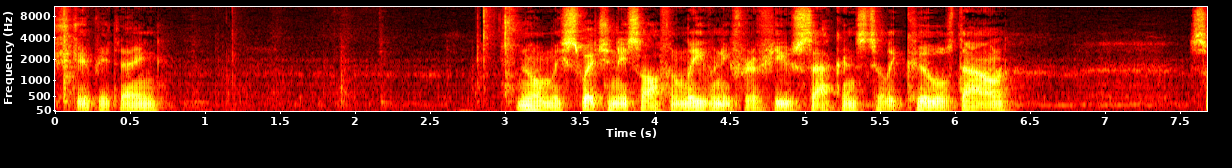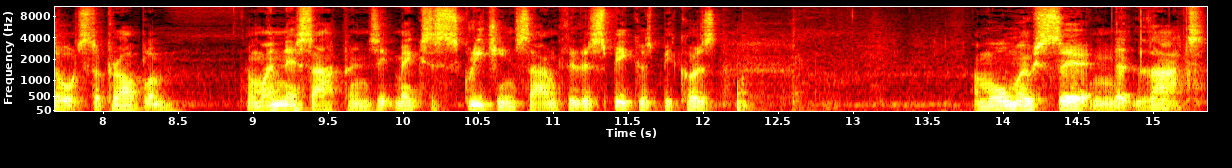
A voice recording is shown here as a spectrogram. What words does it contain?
Stupid thing. Normally switching it off and leaving it for a few seconds till it cools down. So what's the problem? And when this happens it makes a screeching sound through the speakers because I'm almost certain that that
